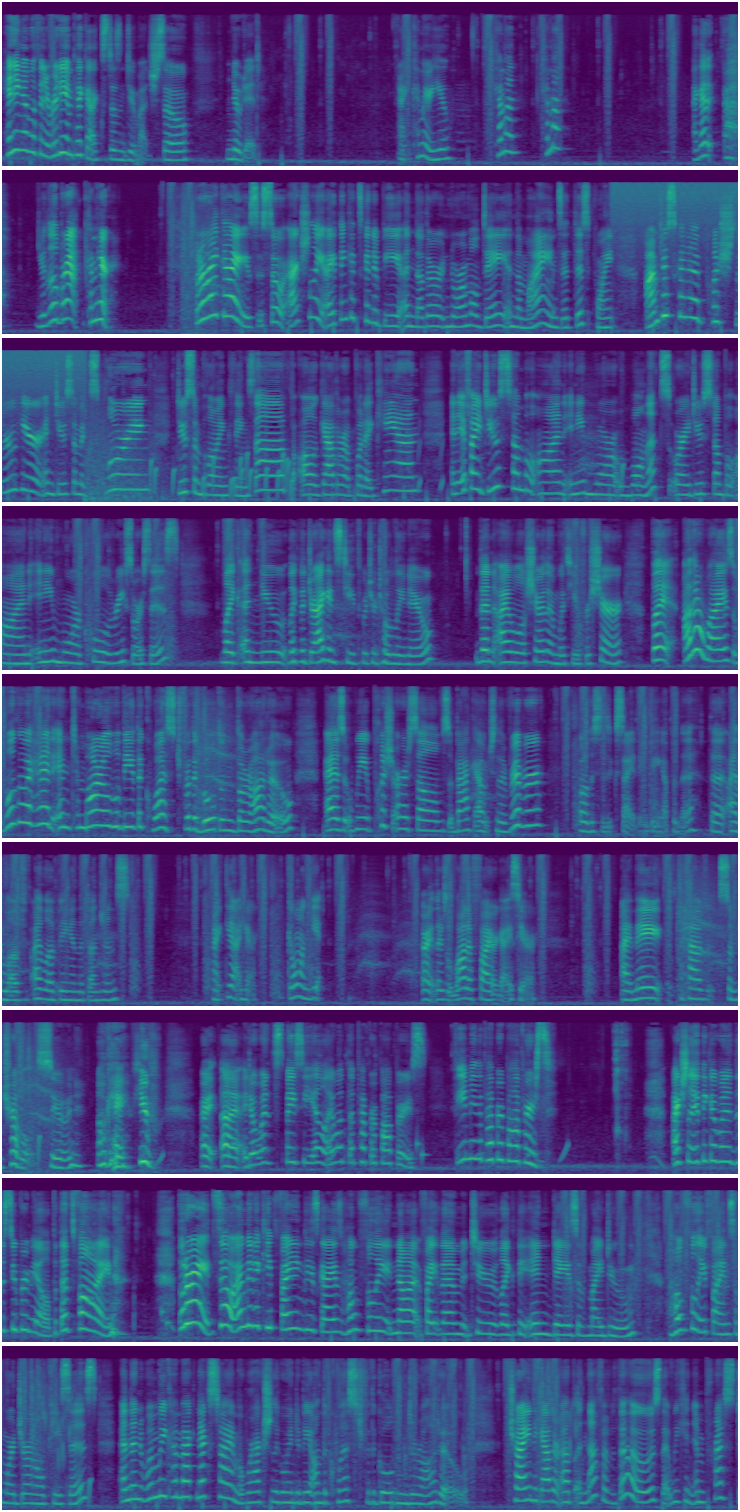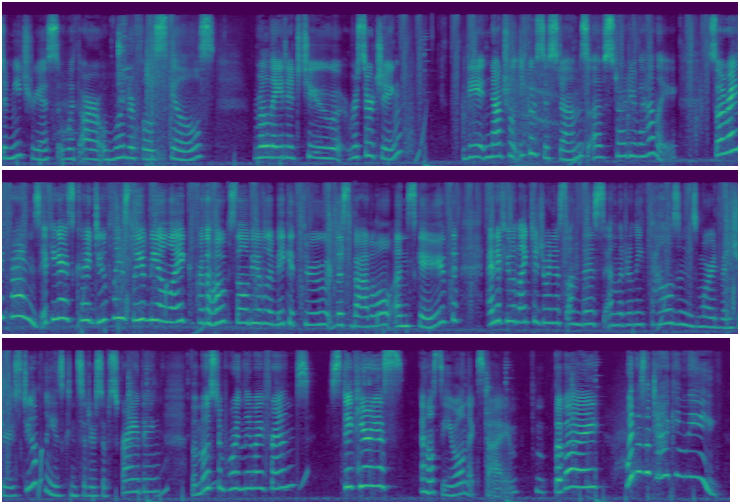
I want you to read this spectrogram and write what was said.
Hitting him with an iridium pickaxe doesn't do much, so noted. Alright, come here, you. Come on. Come on. I got it. Ah, oh, you little brat. Come here. But alright guys, so actually I think it's going to be another normal day in the mines at this point. I'm just going to push through here and do some exploring, do some blowing things up, I'll gather up what I can, and if I do stumble on any more walnuts or I do stumble on any more cool resources, like a new, like the dragon's teeth which are totally new, then I will share them with you for sure. But otherwise, we'll go ahead and tomorrow will be the quest for the Golden Dorado as we push ourselves back out to the river. Oh, this is exciting being up in the, the I love I love being in the dungeons. Alright, get out here. Go on, get. Alright, there's a lot of fire guys here. I may have some trouble soon. Okay, phew. Alright, uh, I don't want spicy eel. I want the pepper poppers. Feed me the pepper poppers. Actually, I think I wanted the super meal, but that's fine. But alright, so I'm gonna keep fighting these guys, hopefully not fight them to like the end days of my doom. Hopefully find some more journal pieces. And then when we come back next time, we're actually going to be on the quest for the Golden Dorado. Trying to gather up enough of those that we can impress Demetrius with our wonderful skills related to researching the natural ecosystems of Stardew Valley. So alright friends, if you guys could, do please leave me a like for the hopes that I'll be able to make it through this battle unscathed. And if you would like to join us on this and literally thousands more adventures, do please consider subscribing. But most importantly, my friends, stay curious, and I'll see you all next time. Bye-bye! What is attacking me?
